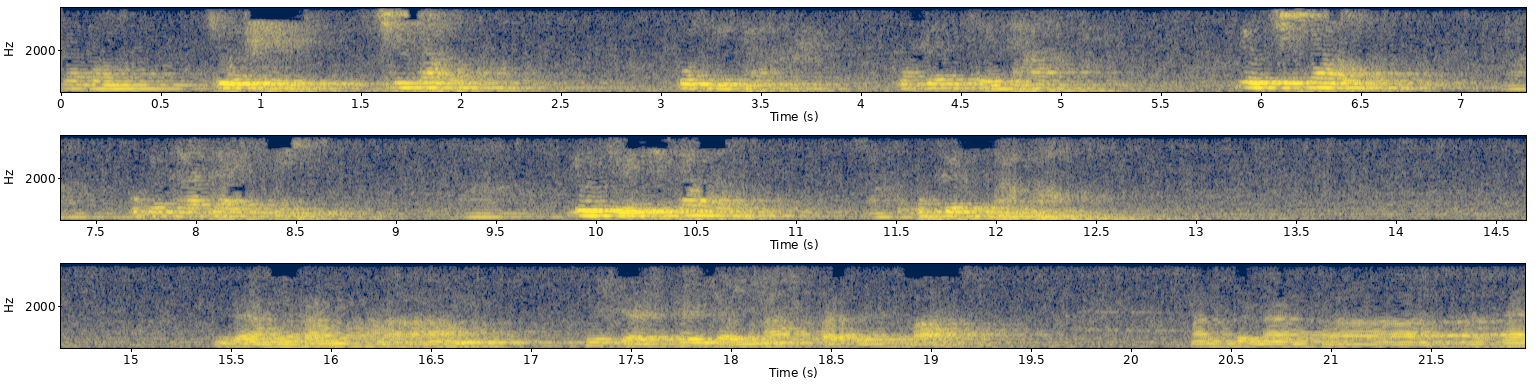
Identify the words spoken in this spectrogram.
那么就是知道了，不理他，不跟随他，又知道了啊，不跟他在一起啊，又觉知到了啊，不跟他跑。อย่างคำถามที่เกิดขึ้นกับนักปฏิบัติมันเป็นอาการไม่ใช่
